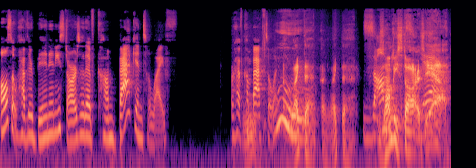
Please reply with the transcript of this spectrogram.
Also, have there been any stars that have come back into life? Or have come back to life? Ooh, I like that. I like that. Zombies. Zombie stars. Yeah.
